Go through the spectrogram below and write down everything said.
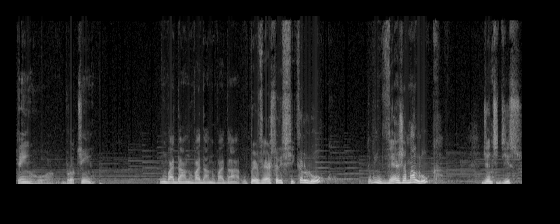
tenro, o brotinho, não vai dar, não vai dar, não vai dar. O perverso ele fica louco, tem uma inveja maluca diante disso.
